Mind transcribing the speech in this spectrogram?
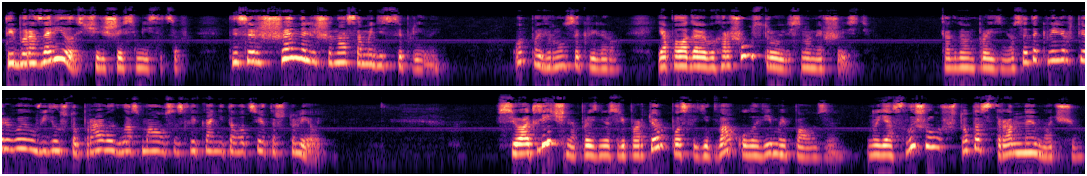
ты бы разорилась через шесть месяцев. Ты совершенно лишена самодисциплины. Он повернулся к Виллеру. «Я полагаю, вы хорошо устроились, номер шесть?» Когда он произнес это, Квиллер впервые увидел, что правый глаз Мауса слегка не того цвета, что левый. «Все отлично», — произнес репортер после едва уловимой паузы. «Но я слышал что-то странное ночью.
